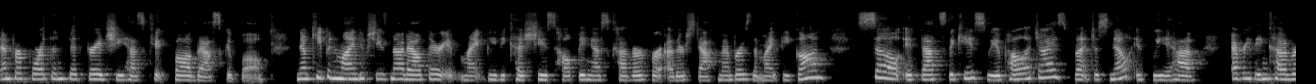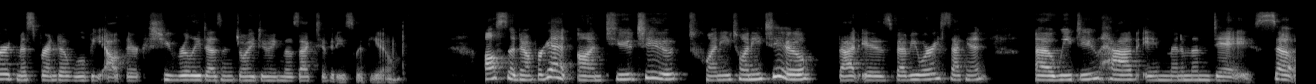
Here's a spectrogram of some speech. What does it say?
And for fourth and fifth grade, she has kickball, basketball. Now, keep in mind, if she's not out there, it might be because she's helping us cover for other staff members that might be gone. So if that's the case, we apologize. But just know if we have everything covered, Miss Brenda will be out there because she really does enjoy doing those activities with you. Also, don't forget on 2 2 2022, that is February 2nd, uh, we do have a minimum day. So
